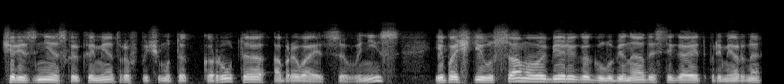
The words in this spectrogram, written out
через несколько метров почему-то круто обрывается вниз, и почти у самого берега глубина достигает примерно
